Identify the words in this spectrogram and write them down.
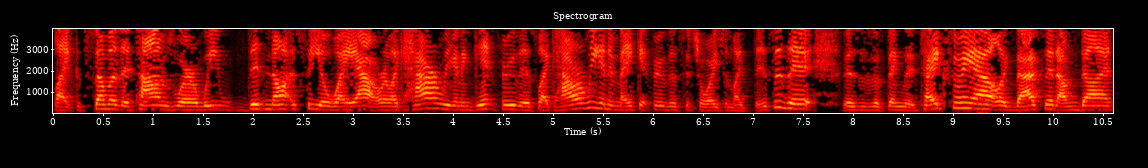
like some of the times where we did not see a way out. We're like, how are we going to get through this? Like, how are we going to make it through this situation? Like, this is it. This is the thing that takes me out. Like, that's it. I'm done.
